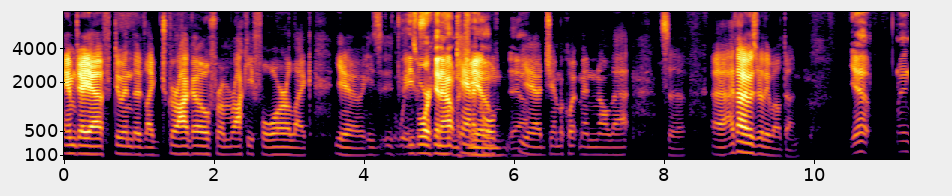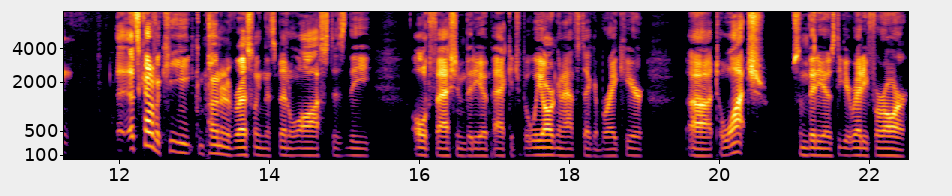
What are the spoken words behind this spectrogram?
MJF doing the like Drago from Rocky 4 like you know he's he's working out in the gym. Yeah. yeah gym equipment and all that so uh, I thought it was really well done Yeah, and th- that's kind of a key component of wrestling that's been lost is the old-fashioned video package. But we are going to have to take a break here uh, to watch some videos to get ready for our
